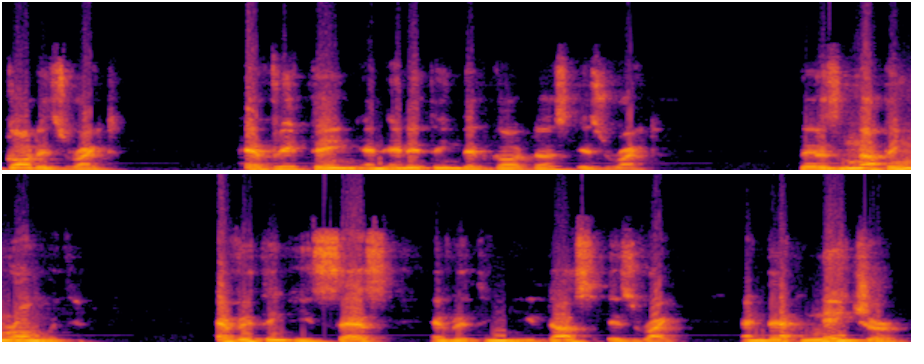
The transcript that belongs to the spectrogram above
God is right. Everything and anything that God does is right. There is nothing wrong with him. Everything he says, everything he does is right. And that nature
